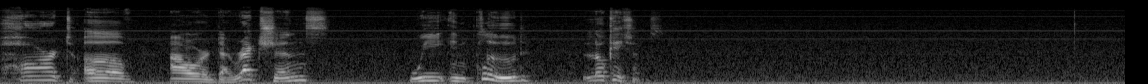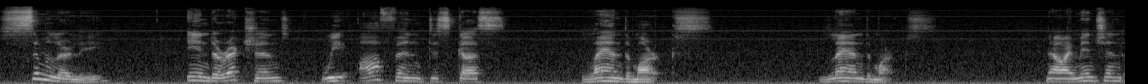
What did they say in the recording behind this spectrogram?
part of our directions, we include locations. Similarly, in directions, we often discuss landmarks. Landmarks. Now, I mentioned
